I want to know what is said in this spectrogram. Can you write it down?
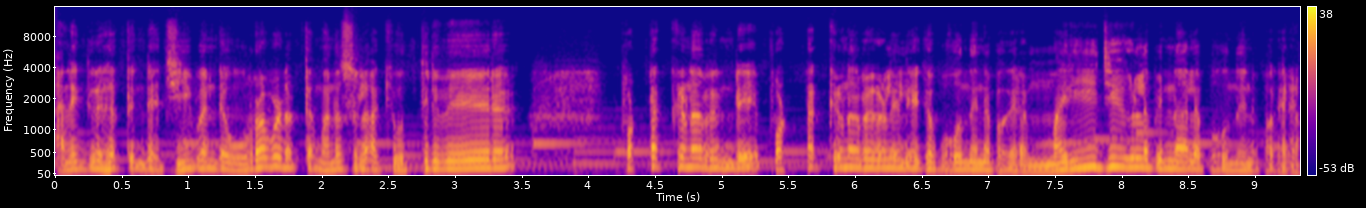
അനുഗ്രഹത്തിന്റെ ജീവന്റെ ഉറവിടത്തെ മനസ്സിലാക്കി ഒത്തിരി പേര് പൊട്ടക്കിണറിന്റെ പൊട്ടക്കിണറുകളിലേക്ക് പോകുന്നതിന് പകരം മരീചികളുടെ പിന്നാലെ പോകുന്നതിന് പകരം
